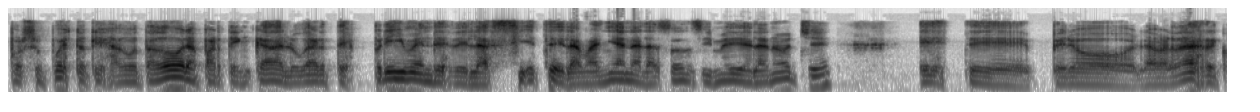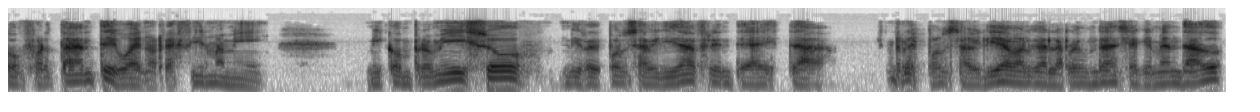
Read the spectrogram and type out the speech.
por supuesto que es agotador, aparte en cada lugar te exprimen desde las 7 de la mañana a las 11 y media de la noche, este, pero la verdad es reconfortante y bueno, reafirma mi, mi compromiso, mi responsabilidad frente a esta responsabilidad, valga la redundancia que me han dado,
